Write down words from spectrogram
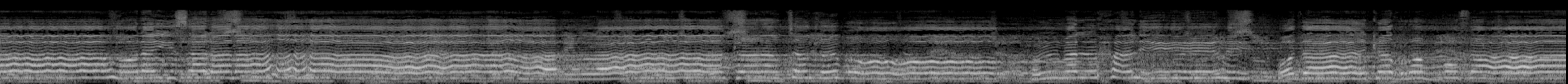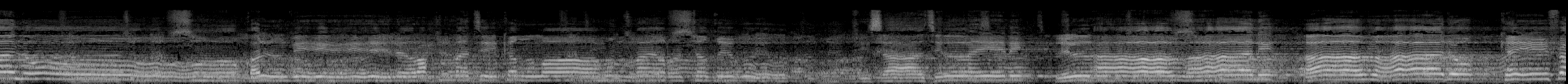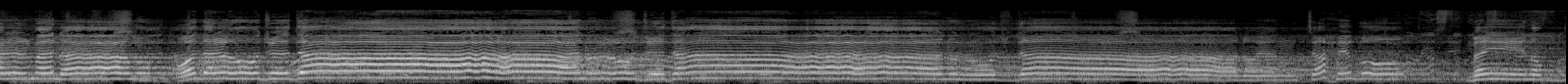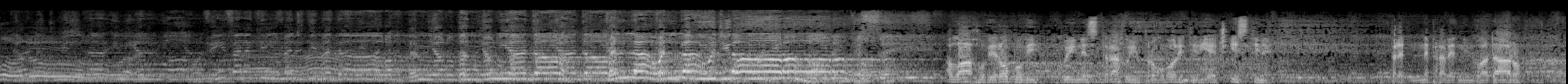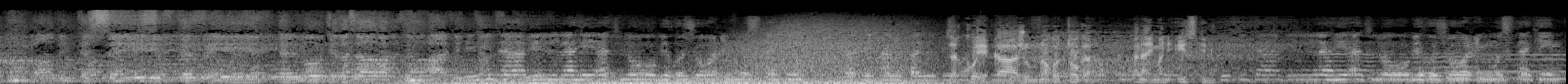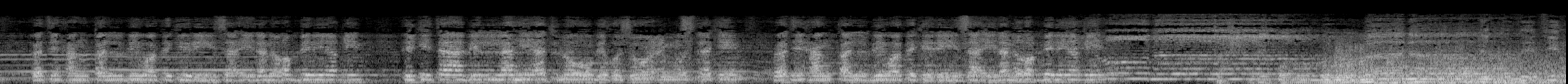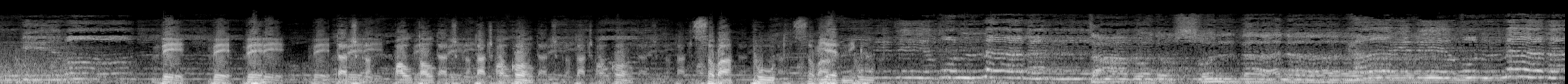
رباه ليس لنا إلا تغلب حلم الحليم وذاك الرب فعال قلبي لرحمتك اللهم يرتقب في ساعة الليل للآمال آمال كيف المنام وذا الوجدان الوجدان الوجدان ينتحب بين الضلوع. في فلك المجد مداره لم يرضى الدنيا داره كلا والبغي جداره Allahovi robovi koji ne strahuju progovoriti riječ istine pred nepravednim vladarom. كتاب الله أتلو بخشوع مستكين فتحا قلبي za koje kažu mnogo toga, a najmanje istinu. كتاب الله أتلو بخشوع مستكين فتحا قلبي وفكري سائلا رب اليقين في كتاب الله أتلو بخشوع مستكين فتحا قلبي وفكري سائلا رب اليقين www.pautal.com Soba put vjernika. تعبد الصلبان حاربي ظلالا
